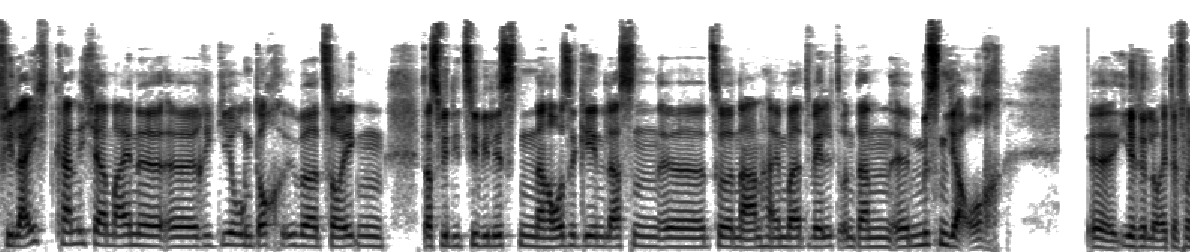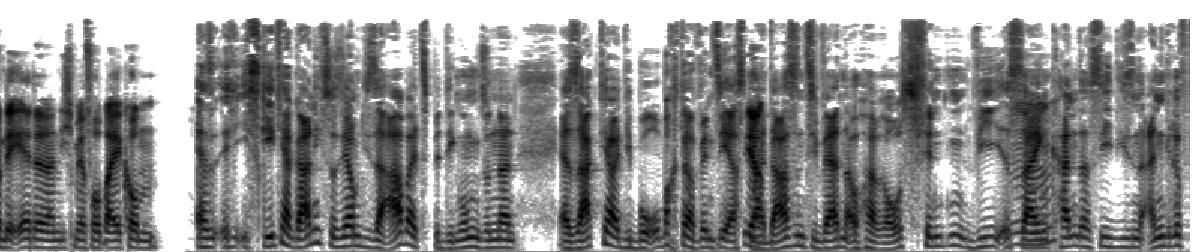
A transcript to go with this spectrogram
vielleicht kann ich ja meine äh, Regierung doch überzeugen, dass wir die Zivilisten nach Hause gehen lassen äh, zur nahen Heimatwelt und dann äh, müssen ja auch äh, ihre Leute von der Erde dann nicht mehr vorbeikommen er, es geht ja gar nicht so sehr um diese Arbeitsbedingungen, sondern er sagt ja, die Beobachter, wenn sie erstmal ja. da sind, sie werden auch herausfinden, wie es mhm. sein kann, dass sie diesen Angriff,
